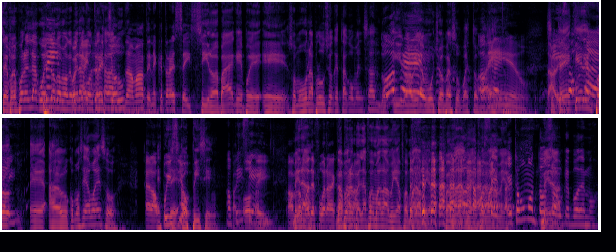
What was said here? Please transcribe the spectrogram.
Se pueden poner de acuerdo como que Porque mira, hay tres contéstala shots tú. nada más, tienes que traer seis. Sí, lo que pasa es que pues eh, somos una producción que está comenzando y no Ok. había mucho presupuesto para Ok. esto. Damn. Si Está ustedes bien. quieren, pro- eh, a- ¿cómo se llama eso? El auspicio. Este, auspicien. Auspicio. Ok, hablamos de fuera de no, pero cámara. en verdad fue mala mía, fue mala mía, fue mala mía, fue mala mía. Esto es un montón Mira, so que podemos.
